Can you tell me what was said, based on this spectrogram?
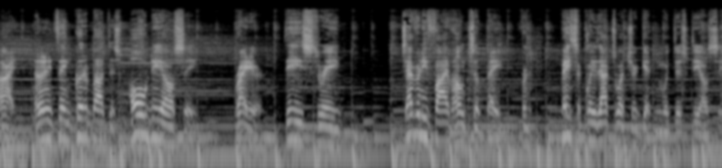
All right. Anything good about this whole DLC? Right here. These three 75 hunks of bait. For basically that's what you're getting with this DLC.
